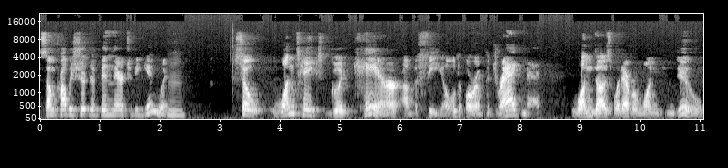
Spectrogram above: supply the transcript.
some probably shouldn't have been there to begin with. Hmm. So one takes good care of the field or of the dragnet. One does whatever one can do.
